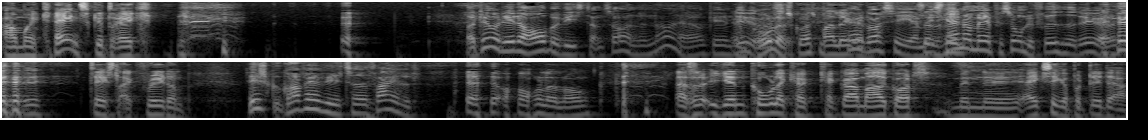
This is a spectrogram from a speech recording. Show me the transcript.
Amerikanske drik. Og det var det, der overbeviste ham. Så var han, nå ja, okay. Det Jamen, kan cola er sgu også meget det kan jeg lækkert. godt se. Jamen, Så er vi det skal have sådan noget mere personlig frihed. Det kan jeg også. Det, Tastes like freedom. det skulle godt være, at vi har taget fejl. All along. Altså igen, cola kan, kan gøre meget godt, men øh, jeg er ikke sikker på det der.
